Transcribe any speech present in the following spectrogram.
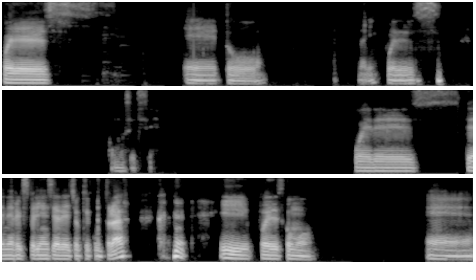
puedes, eh. Puedes, ¿cómo se dice? Puedes tener experiencia de choque cultural y puedes como, eh,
